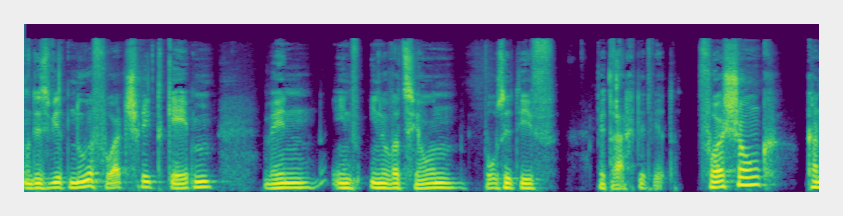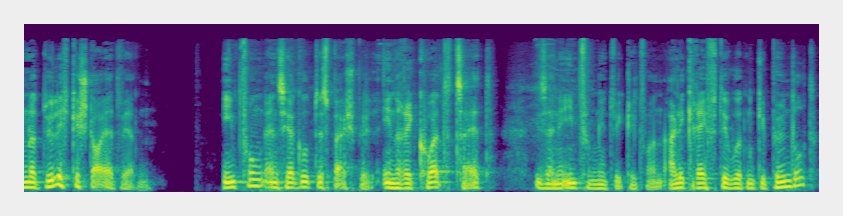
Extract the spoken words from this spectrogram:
Und es wird nur Fortschritt geben, wenn Innovation positiv betrachtet wird. Forschung kann natürlich gesteuert werden. Impfung ein sehr gutes Beispiel. In Rekordzeit ist eine Impfung entwickelt worden. Alle Kräfte wurden gebündelt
